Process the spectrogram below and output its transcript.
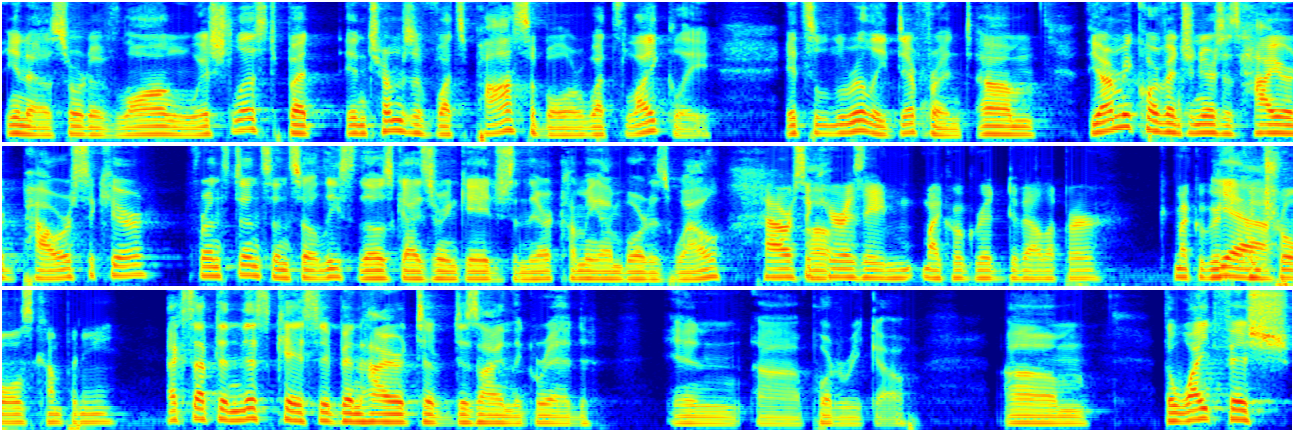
you know sort of long wish list, but in terms of what's possible or what's likely, it's really different. Um, the Army Corps of Engineers has hired Power Secure, for instance, and so at least those guys are engaged and they're coming on board as well. Power Secure uh, is a microgrid developer, microgrid yeah, controls company. Except in this case, they've been hired to design the grid in uh, Puerto Rico. Um, the Whitefish,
